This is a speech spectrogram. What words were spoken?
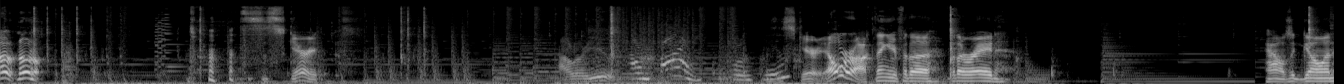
Oh, no, no! this is scary. How are you? I'm fine, thank you. This is scary. Elrock, thank you for the for the raid. How's it going?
